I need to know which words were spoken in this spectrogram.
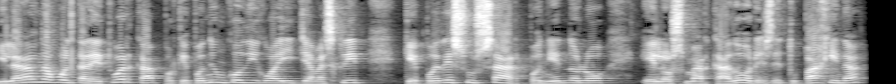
Y le da una vuelta de tuerca porque pone un código ahí JavaScript que puedes usar poniéndolo en los marcadores de tu página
